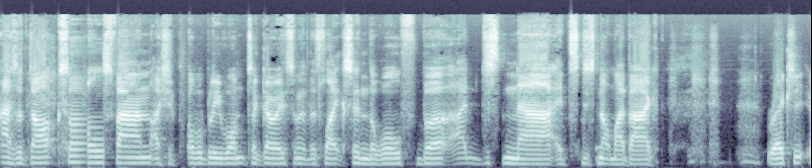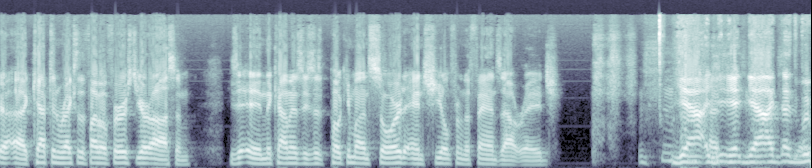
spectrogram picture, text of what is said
as a Dark Souls fan, I should probably want to go with something that's like Sif the Wolf, but I just nah, it's just not my bag. Rex, uh, uh, Captain Rex of the 501st, you're awesome. He's in the comments. He says Pokemon Sword and Shield from the fans outrage. yeah, yeah, yeah. I, I- we're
